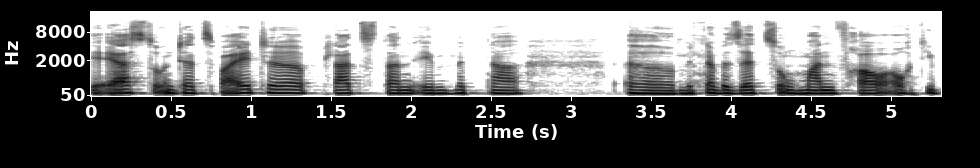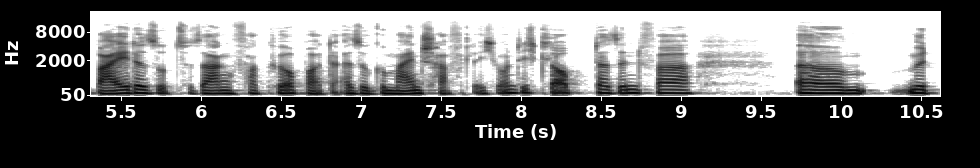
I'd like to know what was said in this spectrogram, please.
der erste und der zweite Platz dann eben mit einer äh, mit einer Besetzung Mann, Frau, auch die beide sozusagen verkörpert, also gemeinschaftlich. Und ich glaube, da sind wir ähm, mit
